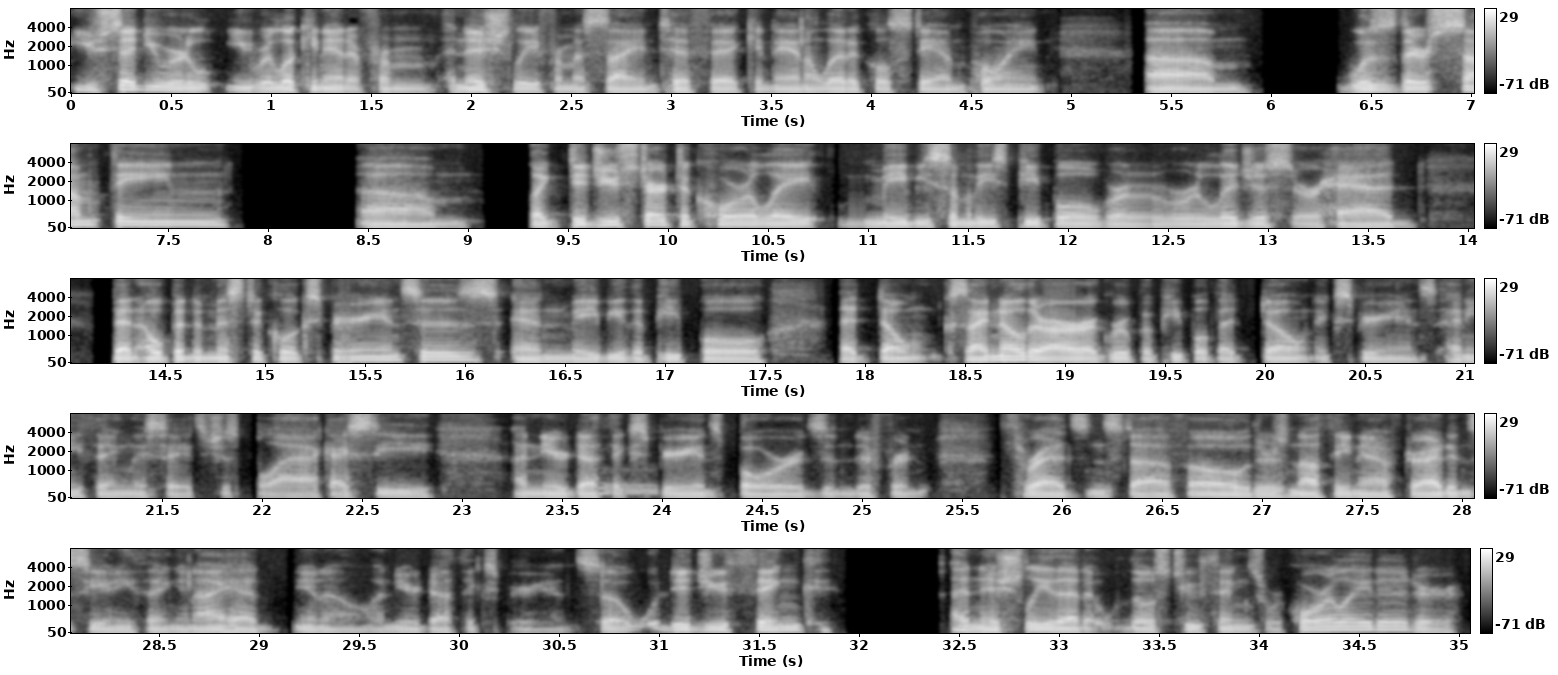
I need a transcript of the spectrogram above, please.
you said you were you were looking at it from initially from a scientific and analytical standpoint. Um, was there something um, like did you start to correlate maybe some of these people were religious or had been open to mystical experiences and maybe the people that don't? Because i know there are a group of people that don't experience anything. They say it's just black. I see a near death mm-hmm. experience boards and different threads and stuff. Oh there's nothing after. I didn't see anything and i had you know a near death experience. So did you think initially that it, those two things were correlated or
